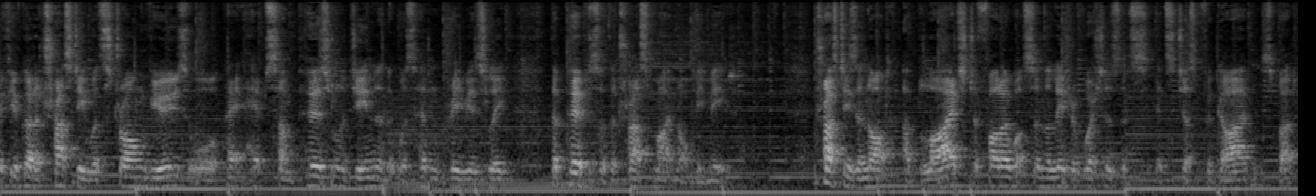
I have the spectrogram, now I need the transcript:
If you've got a trustee with strong views or perhaps some personal agenda that was hidden previously, the purpose of the trust might not be met. Trustees are not obliged to follow what's in the letter of wishes, it's, it's just for guidance, but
